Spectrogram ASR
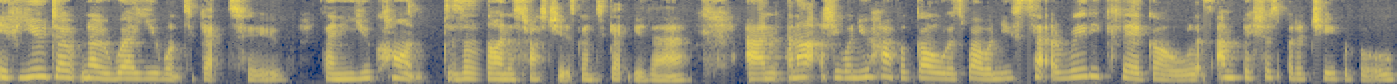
if you don't know where you want to get to, then you can't design a strategy that's going to get you there. And, and actually, when you have a goal as well, when you set a really clear goal that's ambitious but achievable,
